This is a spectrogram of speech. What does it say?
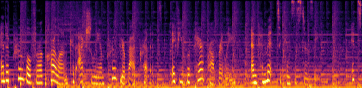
And approval for a car loan could actually improve your bad credit if you prepare properly and commit to consistency. It's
